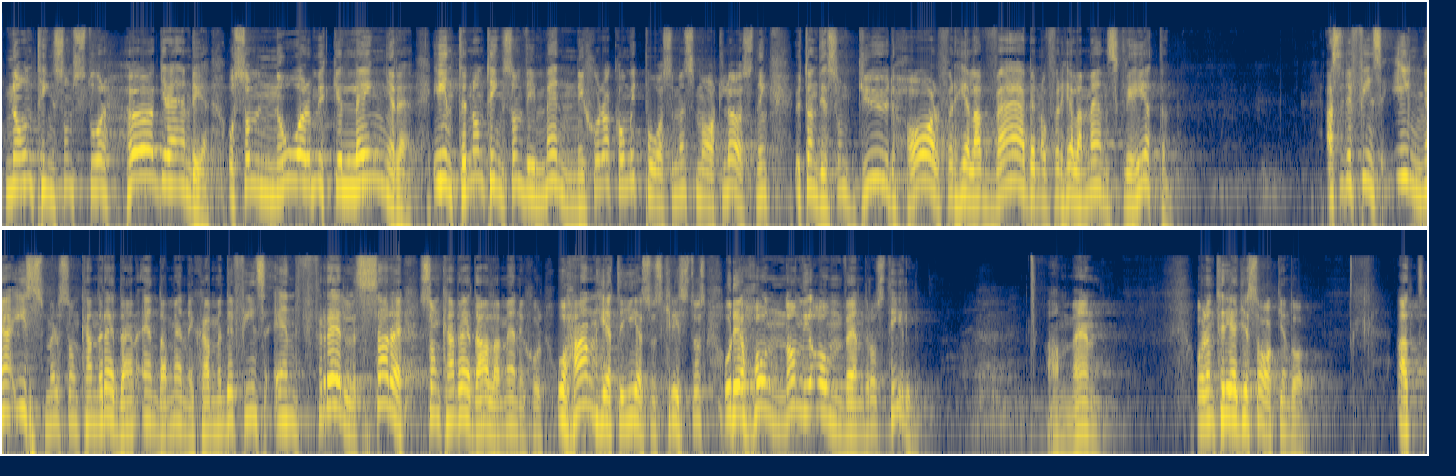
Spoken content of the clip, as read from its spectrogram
Någonting som står högre än det och som når mycket längre. Inte någonting som vi människor har kommit på som en smart lösning utan det som Gud har för hela världen och för hela mänskligheten. Alltså det finns inga ismer som kan rädda en enda människa, men det finns en frälsare som kan rädda alla människor. Och han heter Jesus Kristus och det är honom vi omvänder oss till. Amen. Och den tredje saken då, att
